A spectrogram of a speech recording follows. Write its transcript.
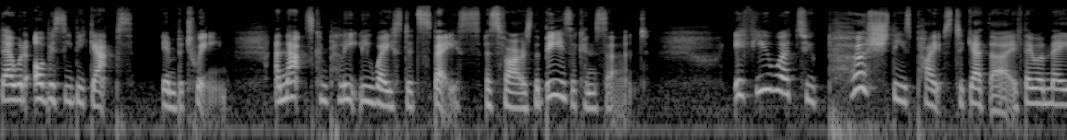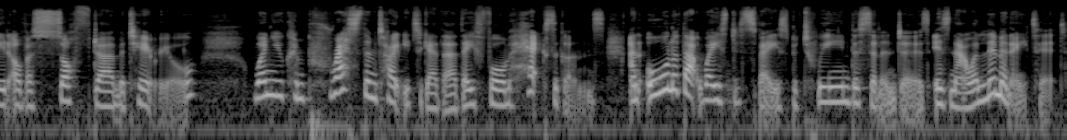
There would obviously be gaps in between, and that's completely wasted space as far as the bees are concerned. If you were to push these pipes together, if they were made of a softer material, when you compress them tightly together, they form hexagons, and all of that wasted space between the cylinders is now eliminated.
